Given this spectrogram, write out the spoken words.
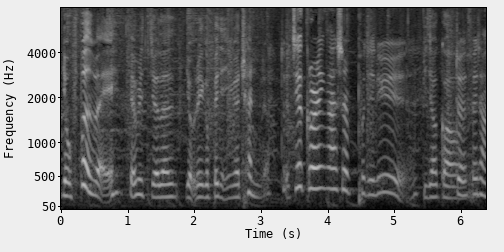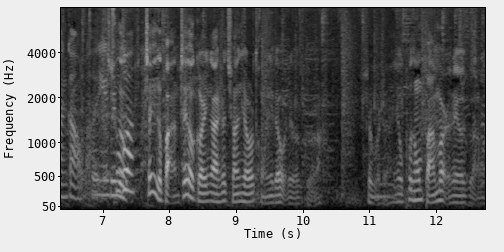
有氛围，就是觉得有这个背景音乐衬着对，这个歌应该是普及率比较高。对非常高了。对这你出过个这个版这个歌应该是全球统一都有这个歌，是不是？有不同版本的这个歌吗？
